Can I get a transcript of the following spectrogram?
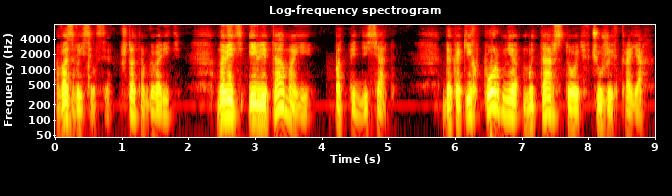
возвысился, что там говорить. Но ведь и лета мои под пятьдесят. До каких пор мне мытарствовать в чужих краях?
